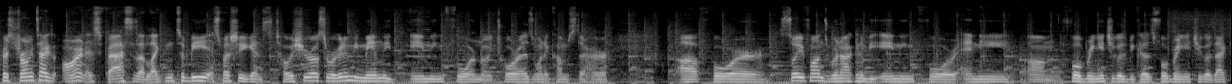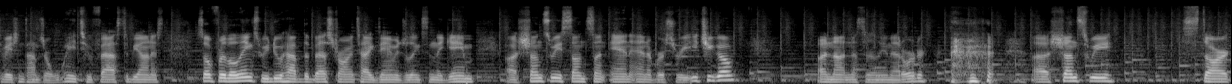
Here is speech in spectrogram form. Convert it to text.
her strong attacks aren't as fast as I'd like them to be, especially against Toshiro. So we're gonna be mainly aiming for Noitoras when it comes to her. Uh, for Soifons, we're not going to be aiming for any um, full bring Ichigos because full bring Ichigo's activation times are way too fast to be honest. So for the links, we do have the best strong attack damage links in the game. Uh, Shunsui, Sung-Sun, and Anniversary Ichigo. Uh, not necessarily in that order. uh, Shunsui, Stark,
